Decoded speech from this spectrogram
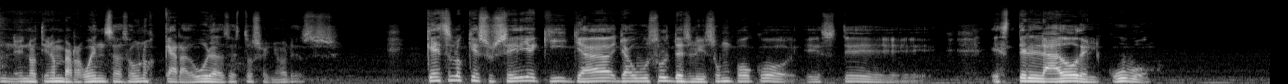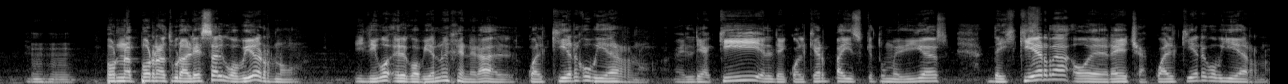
No tienen vergüenza, son unos caraduras estos señores. ¿Qué es lo que sucede aquí? Ya, ya Usul deslizó un poco este, este lado del cubo. por, por naturaleza el gobierno, y digo el gobierno en general, cualquier gobierno, el de aquí, el de cualquier país que tú me digas, de izquierda o de derecha, cualquier gobierno.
